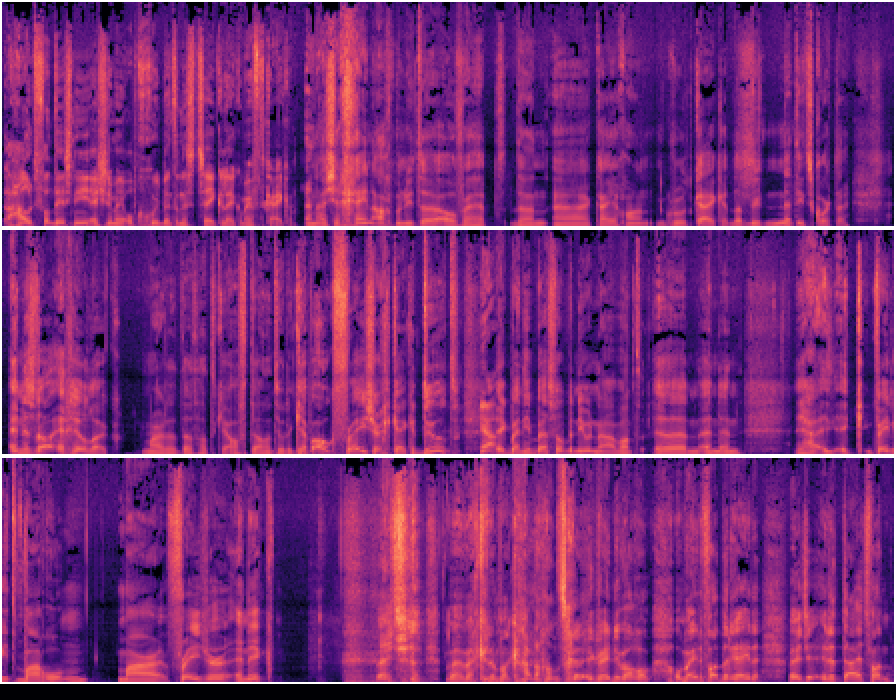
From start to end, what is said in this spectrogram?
houdt van Disney, als je ermee opgegroeid bent, dan is het zeker leuk om even te kijken. En als je geen acht minuten over hebt, dan eh, kan je gewoon Groot kijken. Dat duurt net iets korter. En is wel echt heel leuk. Maar dat, dat had ik je al verteld natuurlijk. Je hebt ook Frasier gekeken. Dude, Ja, ik ben hier best wel benieuwd naar. Want en, en, ja, ik, ik, weet niet waarom, maar Frasier en ik... Weet je, wij, wij kunnen elkaar de hand schudden. Ik weet niet waarom. Om een of andere reden. Weet je, in de tijd van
